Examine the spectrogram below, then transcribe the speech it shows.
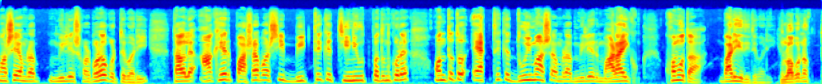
মাসে আমরা মিলে সরবরাহ করতে পারি, তাহলে আখের পাশাপাশি বিট থেকে চিনি উৎপাদন করে অন্তত এক থেকে দুই মাস আমরা মিলের মাড়াই ক্ষমতা বাড়িয়ে দিতে পারি। লবণাক্ত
